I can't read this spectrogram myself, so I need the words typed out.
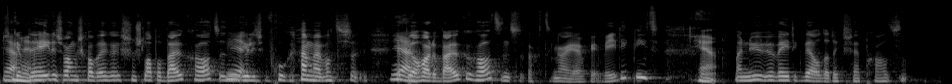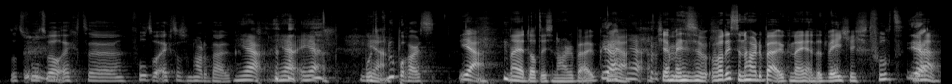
Ja. ik heb de hele zwangerschap echt zo'n slappe buik gehad. En Ja. jullie vroegen aan mij, wat is, heb je al harde buiken gehad? En toen dacht ik, nou ja, oké, weet ik niet. Ja. Maar nu weet ik wel dat ik ze heb gehad. Dat voelt wel echt, eh, voelt wel echt als een harde buik. Ja, ja, ja. Wordt Ja. knoeperhard. Ja, nou ja, dat is een harde buik. Ja. Ja. ja. Als jij mensen, wat is een harde buik? Nou ja, dat weet je als je het voelt. Ja. ja.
